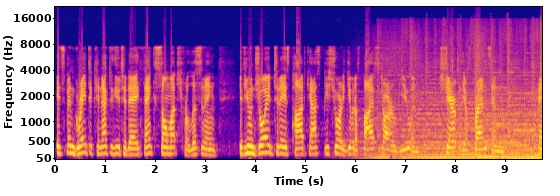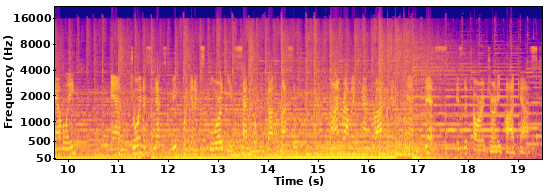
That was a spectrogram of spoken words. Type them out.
It's been great to connect with you today. Thanks so much for listening. If you enjoyed today's podcast, be sure to give it a five star review and share it with your friends and family. And join us next week. We're going to explore the essential Haggadah lesson. I'm Rabbi Ken Brodkin, and this is the Torah Journey Podcast.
